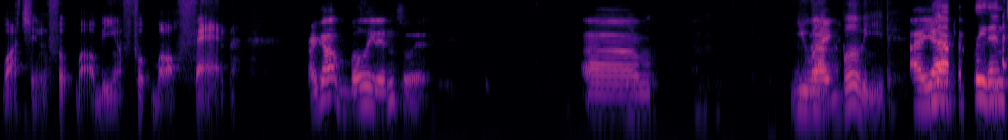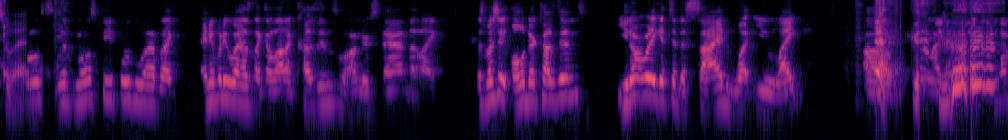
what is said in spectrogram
watching football, being a football fan? I got bullied into it. Um, you like, got bullied. I yeah, bullied into it. Most, with most people who have like anybody who has like a lot of cousins will understand that like especially older cousins you don't really get to decide what you like. Um, like,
